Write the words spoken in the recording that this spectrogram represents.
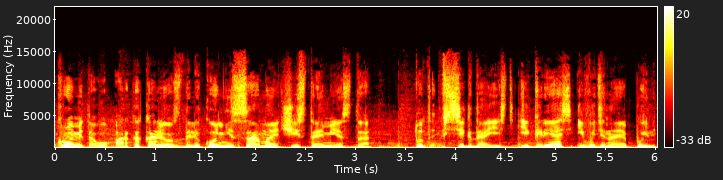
Кроме того, арка колес далеко не самое чистое место. Тут всегда есть и грязь, и водяная пыль.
